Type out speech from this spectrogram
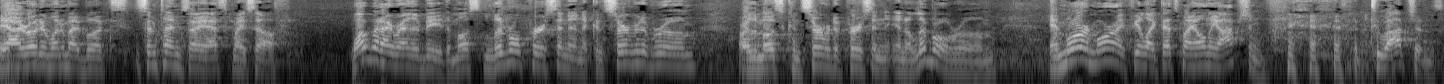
Yeah, I wrote in one of my books. Sometimes I ask myself, what would I rather be, the most liberal person in a conservative room or the most conservative person in a liberal room? And more and more, I feel like that's my only option. Two options.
